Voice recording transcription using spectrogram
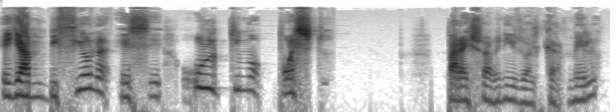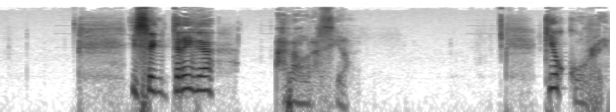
Ella ambiciona ese último puesto. Para eso ha venido al Carmelo. Y se entrega a la oración. ¿Qué ocurre?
